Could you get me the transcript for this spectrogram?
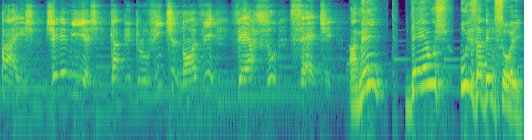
paz. Jeremias, capítulo 29, verso 7. Amém? Deus os abençoe.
